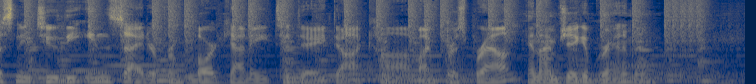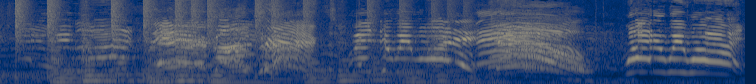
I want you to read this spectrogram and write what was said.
listening to The Insider from ClarkCountyToday.com. I'm Chris Brown. And I'm Jacob Granneman. Fair contract! When do we want it? Now! What do we want?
